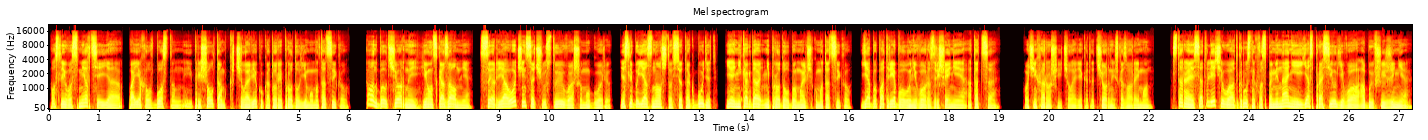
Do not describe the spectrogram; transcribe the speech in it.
После его смерти я поехал в Бостон и пришел там к человеку, который продал ему мотоцикл. Он был черный, и он сказал мне: "Сэр, я очень сочувствую вашему горю. Если бы я знал, что все так будет, я никогда не продал бы мальчику мотоцикл. Я бы потребовал у него разрешения от отца". Очень хороший человек этот черный, сказал Раймон. Стараясь отвлечь его от грустных воспоминаний, я спросил его о бывшей жене.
